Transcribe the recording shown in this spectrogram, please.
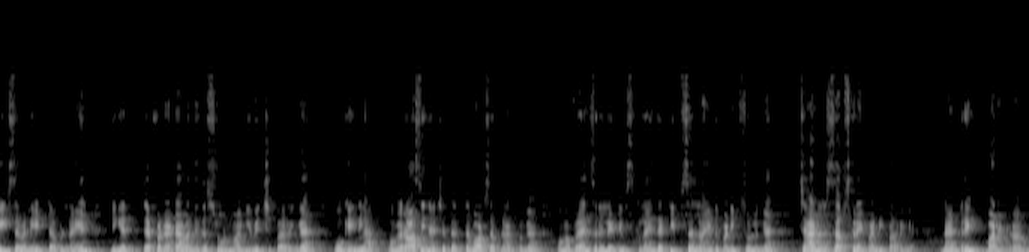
eight seven eight double nine. நீங்கள் டெஃபினட்டாக வந்து இந்த ஸ்டோன் வாங்கி வச்சு பாருங்கள் ஓகேங்களா? உங்கள் ராசி நட்சத்திரத்தை வாட்ஸ்அப்பில் அனுப்புங்க. உங்கள் ஃப்ரெண்ட்ஸ் ரிலேட்டிவ்ஸ்க்கெலாம் இந்த டிப்ஸ் எல்லாம் இது பண்ணிக்க சொல்லுங்கள் சேனல் சப்ஸ்கிரைப் பண்ணி பாருங்கள் நன்றி வணக்கம்.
